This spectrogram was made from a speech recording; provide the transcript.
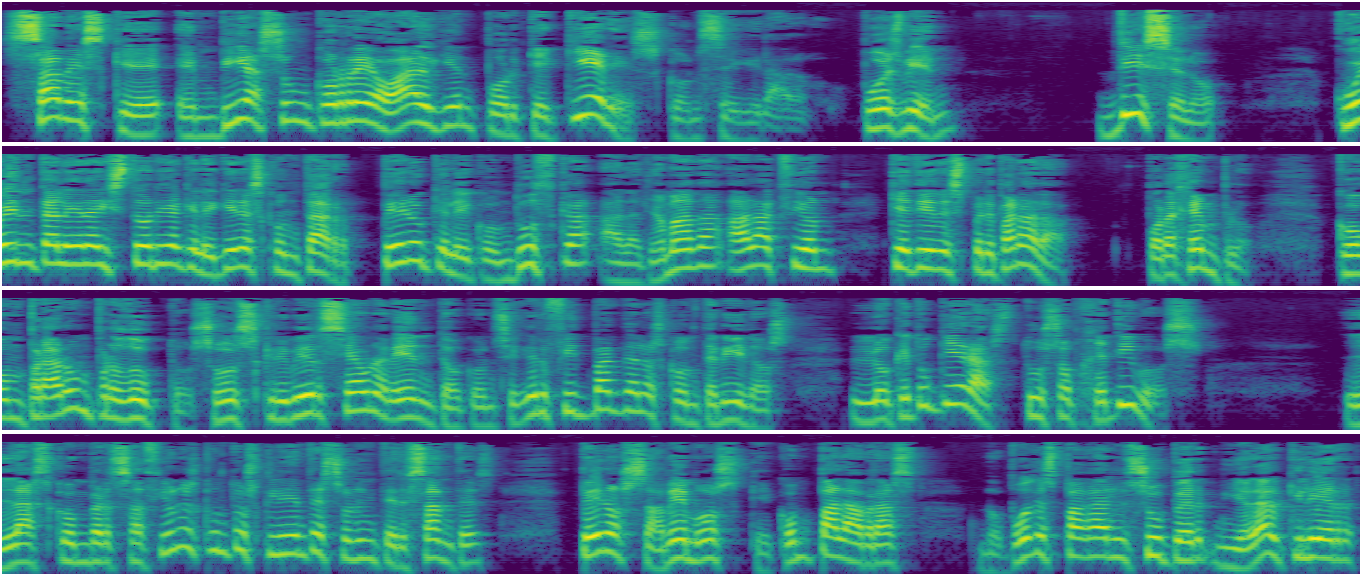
Sabes que envías un correo a alguien porque quieres conseguir algo. Pues bien, díselo. Cuéntale la historia que le quieres contar, pero que le conduzca a la llamada a la acción que tienes preparada. Por ejemplo, comprar un producto, suscribirse a un evento, conseguir feedback de los contenidos, lo que tú quieras, tus objetivos. Las conversaciones con tus clientes son interesantes, pero sabemos que con palabras no puedes pagar el súper ni el alquiler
